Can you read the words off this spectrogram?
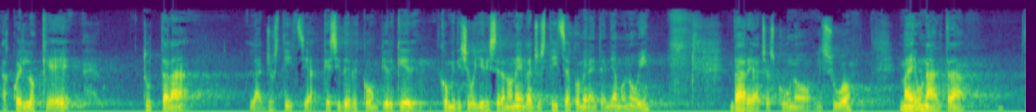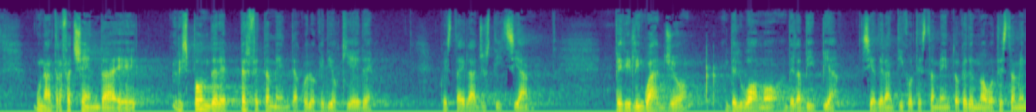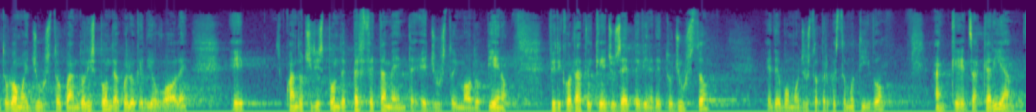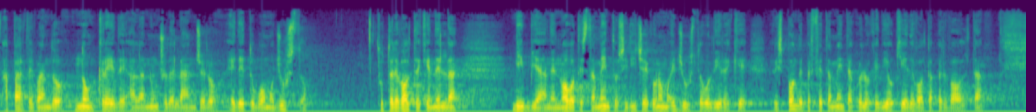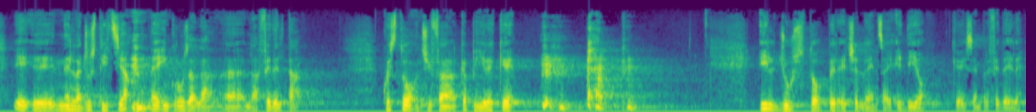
a quello che è tutta la, la giustizia che si deve compiere, che come dicevo ieri sera non è la giustizia come la intendiamo noi, dare a ciascuno il suo, ma è un'altra, un'altra faccenda e rispondere perfettamente a quello che Dio chiede. Questa è la giustizia per il linguaggio dell'uomo della Bibbia, sia dell'Antico Testamento che del Nuovo Testamento. L'uomo è giusto quando risponde a quello che Dio vuole e quando ci risponde perfettamente è giusto in modo pieno. Vi ricordate che Giuseppe viene detto giusto ed è uomo giusto per questo motivo. Anche Zaccaria, a parte quando non crede all'annuncio dell'angelo, è detto uomo giusto. Tutte le volte che nella Bibbia, nel Nuovo Testamento si dice che un uomo è giusto, vuol dire che risponde perfettamente a quello che Dio chiede volta per volta. E eh, nella giustizia è inclusa la, eh, la fedeltà. Questo ci fa capire che il giusto per eccellenza è Dio, che è sempre fedele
